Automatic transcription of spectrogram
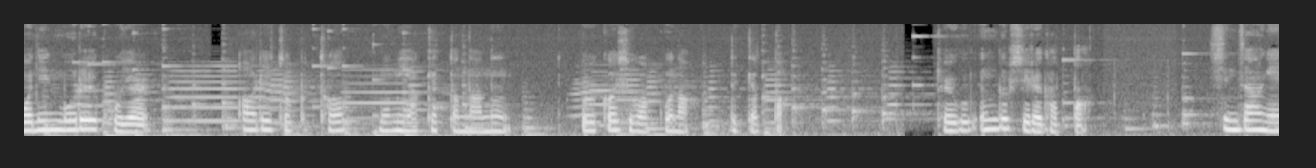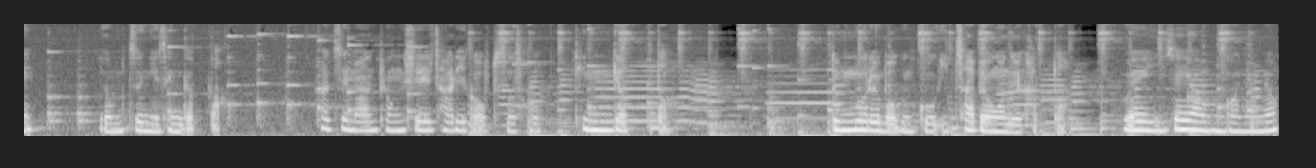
원인 모를 고열. 어릴 적부터 몸이 약했던 나는 올 것이 왔구나 느꼈다. 결국 응급실을 갔다. 신장에 염증이 생겼다. 하지만 병실 자리가 없어서 튕겼다. 눈물을 머금고 2차 병원을 갔다. 왜 이제야 온 거냐며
